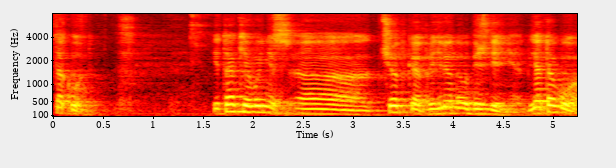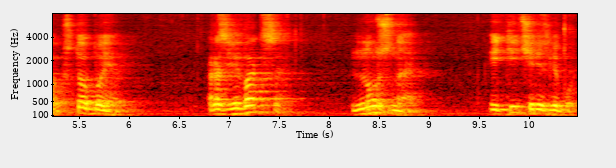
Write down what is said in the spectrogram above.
Так вот, итак я вынес э, четкое определенное убеждение. Для того, чтобы развиваться, нужно идти через любовь.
